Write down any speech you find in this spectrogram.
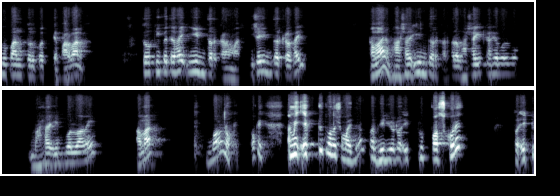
রূপান্তর করতে পারবা না। তো কি করতে হয়? ইট দরকার আমার। কিসের ইট দরকার ভাই? আমার ভাষার ইট দরকার। তাহলে ভাষা ইট কাকে বলব? ভাষার ইট বলব আমি আমার বর্ণকে। ওকে, আমি একটু তোমাদের সময় দিলাম ভিডিওটা একটু পজ করে। তো একটু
